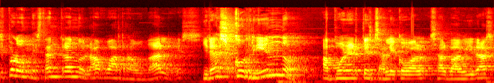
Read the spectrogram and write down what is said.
es por donde está entrando el agua a raudales, irás corriendo a ponerte chaleco salvavidas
